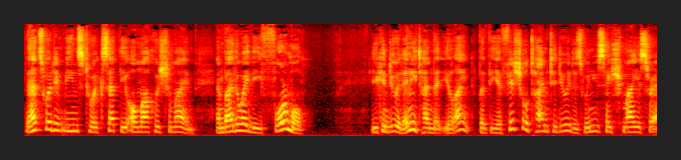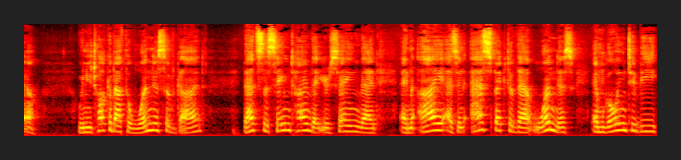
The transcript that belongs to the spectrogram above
That's what it means to accept the Ol Malchus Shemayim. And by the way, the formal, you can do it any time that you like, but the official time to do it is when you say Shema Yisrael. When you talk about the oneness of God, that's the same time that you're saying that, and I, as an aspect of that oneness, am going to be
